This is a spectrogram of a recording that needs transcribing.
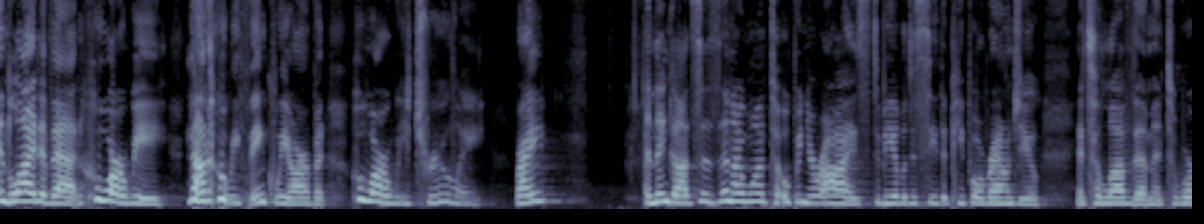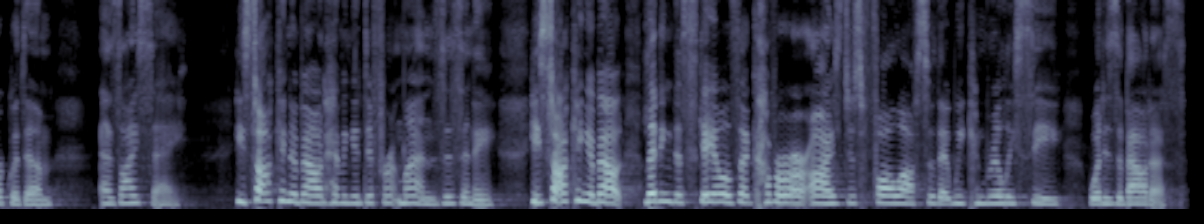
in light of that, who are we? Not who we think we are, but who are we truly, right? And then God says, Then I want to open your eyes to be able to see the people around you and to love them and to work with them as I say. He's talking about having a different lens, isn't he? He's talking about letting the scales that cover our eyes just fall off so that we can really see what is about us.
